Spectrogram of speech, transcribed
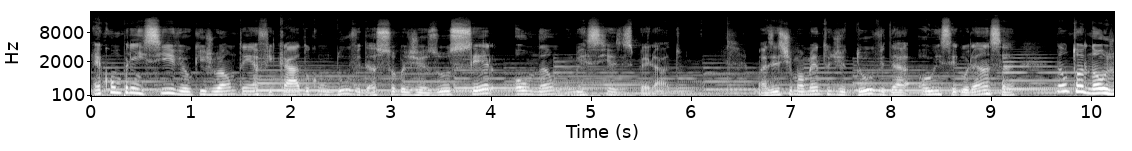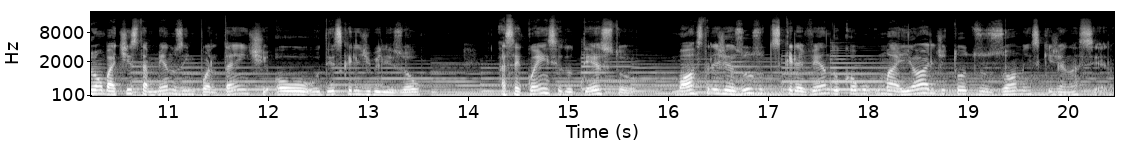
é compreensível que João tenha ficado com dúvidas sobre Jesus ser ou não o Messias esperado. Mas este momento de dúvida ou insegurança não tornou João Batista menos importante ou o descredibilizou. A sequência do texto mostra Jesus o descrevendo como o maior de todos os homens que já nasceram,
